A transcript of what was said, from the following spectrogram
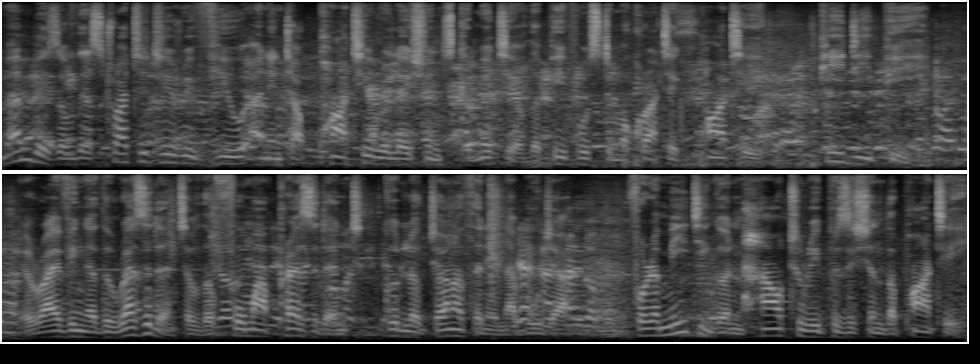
Members of the Strategy Review and Inter-Party Relations Committee of the People's Democratic Party, PDP, arriving at the residence of the former president, Goodluck Jonathan in Abuja, for a meeting on how to reposition the party.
